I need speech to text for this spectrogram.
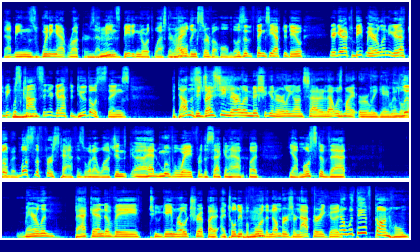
That means winning at Rutgers. That mm-hmm. means beating Northwestern, Right. holding serve at home. Those are the things you have to do. You're going to have to beat Maryland. You're going to have to beat mm-hmm. Wisconsin. You're going to have to do those things. But down the street. did stretch, you see maryland michigan early on saturday that was my early game at little 11 most of the first half is what I watched, and uh, I had to move away for the second half. But yeah, most of that Maryland back end of a two game road trip. I, I told you before Mm-hmm. the numbers are not very good. Now, would they have gone home?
